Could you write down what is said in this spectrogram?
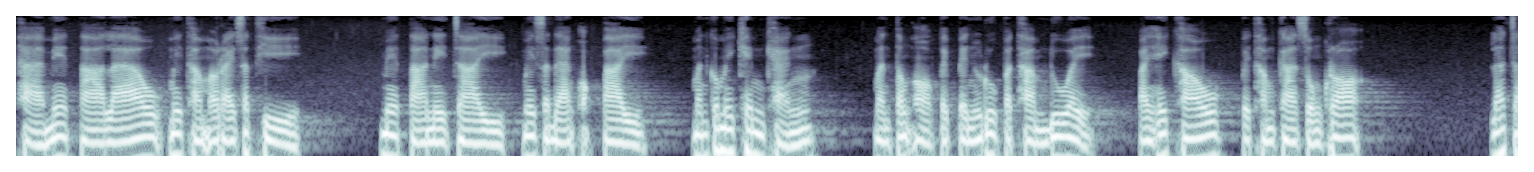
แผ่เมตตาแล้วไม่ทำอะไรสักที เมตตาในใจไม่แสดงออกไป มันก็ไม่เข้มแข็ง มันต้องออกไปเป็นรูปธรรมด้วย ไปให้เขาไปทำการสงเคราะห์ และใจ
